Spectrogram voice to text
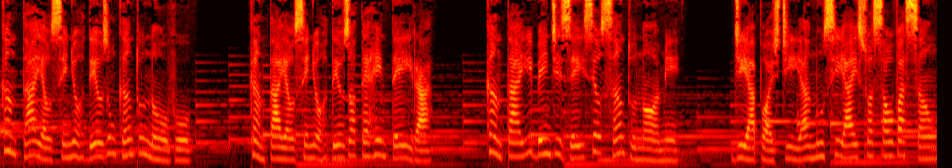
Cantai ao Senhor Deus um canto novo. Cantai ao Senhor Deus, ó terra inteira. Cantai e bendizei seu santo nome Dia após dia anunciai sua salvação.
